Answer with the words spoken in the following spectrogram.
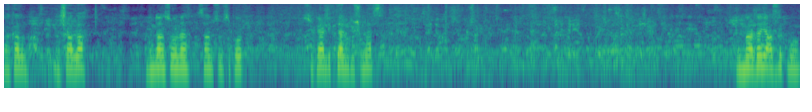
Bakalım inşallah bundan sonra Samsun Spor Süper Lig'den düşmez. Bunlar da yazlık mı?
